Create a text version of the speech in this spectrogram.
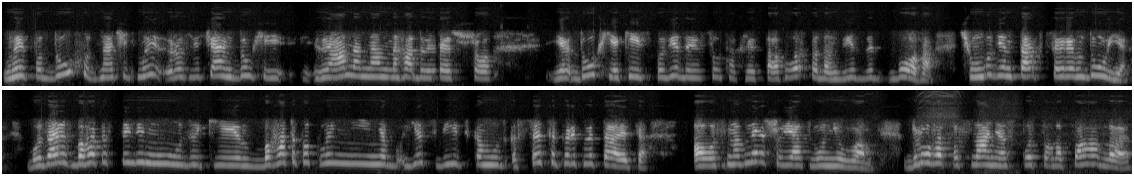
ми по духу, значить ми розвічаємо дух. І Іоанна нам нагадує те, що дух, який сповідає Ісуса Христа Господом від Бога. Чому він так це ревнує? Бо зараз багато стилів музики, багато поклоніння, є світська музика, все це переплетається. А основне, що я дзвоню вам, друге послання апостола Павла,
